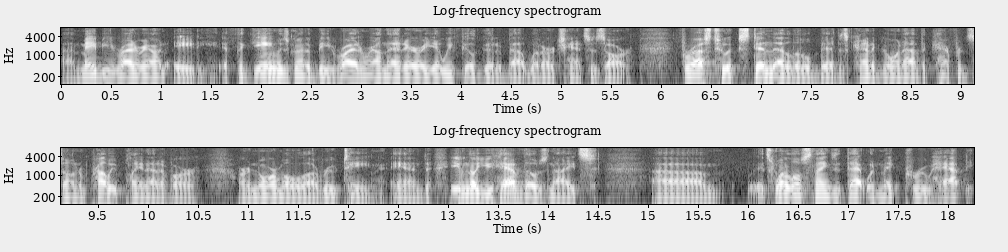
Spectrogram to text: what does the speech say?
Uh, maybe right around 80. If the game is going to be right around that area, we feel good about what our chances are for us to extend that a little bit is kind of going out of the comfort zone and probably playing out of our our normal uh, routine. And even though you have those nights, um, it's one of those things that that would make Peru happy.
